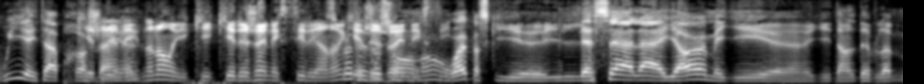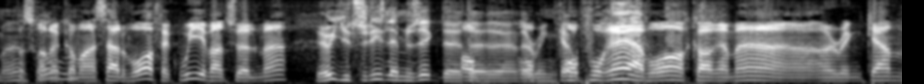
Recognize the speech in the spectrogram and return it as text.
oui, il a été qui est approché. hein. non, non, il- qui, qui est déjà NXT. Il y en a un qui est déjà NXT. nom? Ouais, parce qu'il euh, il le laissait aller ailleurs, mais il est, euh, il est dans le développement. Parce qu'on a commencé à le voir. Fait que oui, éventuellement, Et oui, il utilise la musique de, de, on, de on- pourrait avoir carrément un, un ring camp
